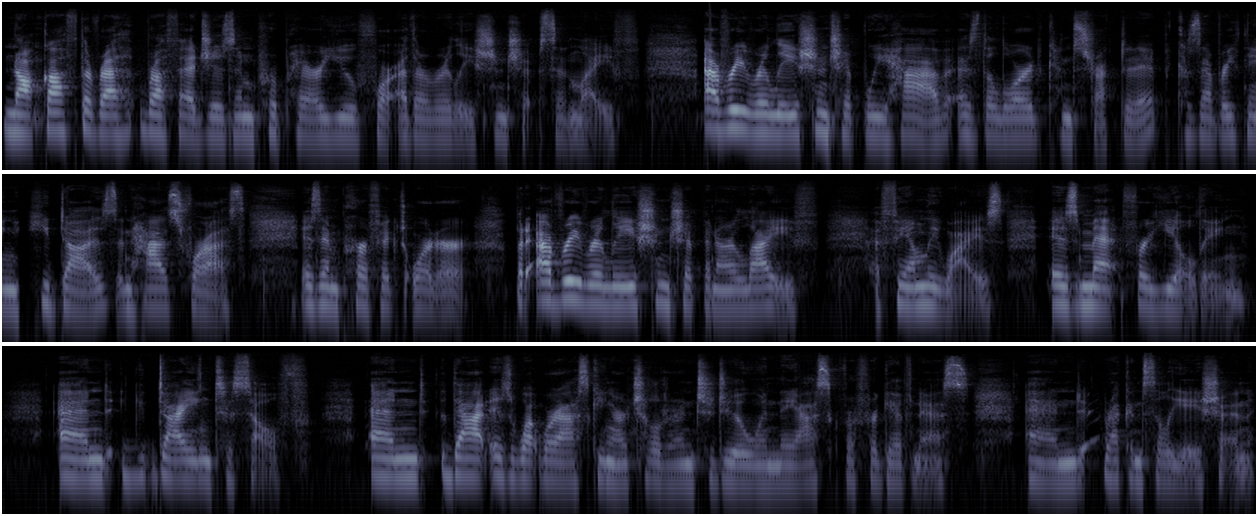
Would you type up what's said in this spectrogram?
knock off the rough edges and prepare you for other relationships in life. Every relationship we have, as the Lord constructed it, because everything He does and has for us is in perfect order. But every relationship in our life, family wise, is meant for yielding and dying to self. And that is what we're asking our children to do when they ask for forgiveness and reconciliation.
